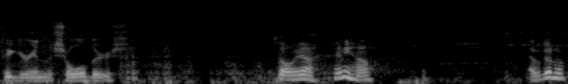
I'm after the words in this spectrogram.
figure in the shoulders. So yeah, anyhow, have a good one.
